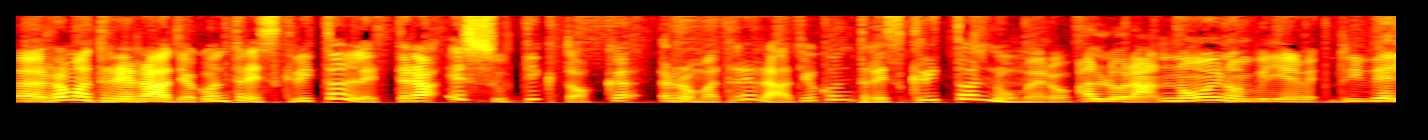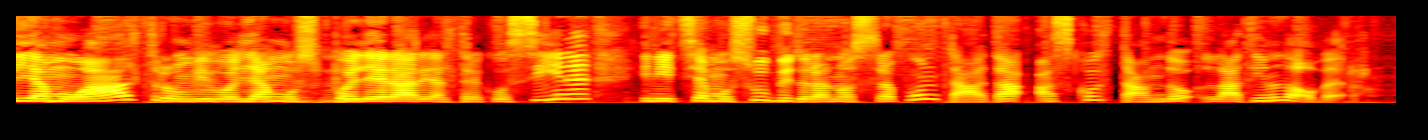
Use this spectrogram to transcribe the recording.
eh, Roma 3 Radio con 3 scritto a lettera e su TikTok Roma 3 Radio con 3 scritto a numero. Allora, noi non vi ri- riveliamo altro, non vi Mm, vogliamo spoilerare altre cosine. Iniziamo subito la nostra puntata ascoltando Latin Lover.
